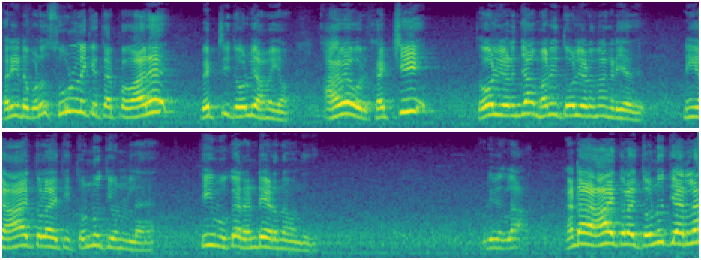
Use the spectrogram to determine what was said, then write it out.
வருகின்ற போது சூழ்நிலைக்கு தற்பவாறு வெற்றி தோல்வி அமையும். ஆகவே ஒரு கட்சி தோல்வி அடைஞ்சால் மறுபடி தோல்வி அடைஞ்சாலும் கிடையாது. நீங்கள் ஆயிரத்தி தொள்ளாயிரத்தி தொண்ணூற்றி ஒன்றில் திமுக ரெண்டே இடம் தான் வந்தது. புரியுதுங்களா? ரெண்டா ஆயிரத்தி தொள்ளாயிரத்தி தொண்ணூற்றி ஆறில்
